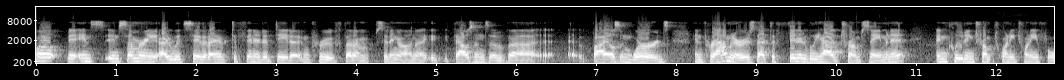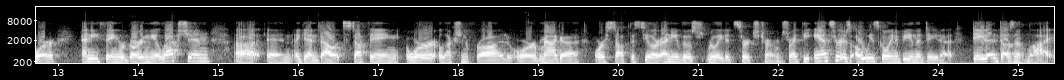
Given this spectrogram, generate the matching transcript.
Well, in, in summary, I would say that I have definitive data and proof that I'm sitting on uh, thousands of uh, files and words and parameters that definitively have Trump's name in it including Trump 2024, anything regarding the election, uh, and again, ballot stuffing or election fraud or MAGA or stop the steal or any of those related search terms, right? The answer is always going to be in the data. Data doesn't lie.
